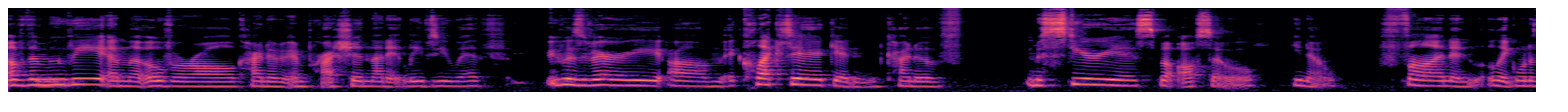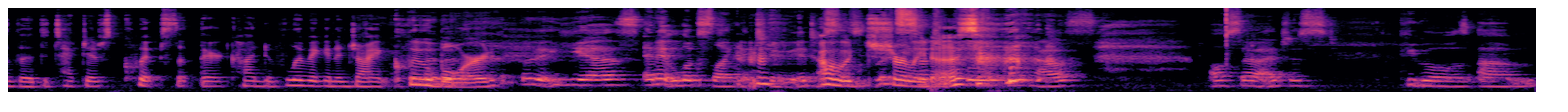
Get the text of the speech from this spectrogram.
of the movie and the overall kind of impression that it leaves you with. It was very um, eclectic and kind of mysterious, but also, you know, fun. And like one of the detectives quips that they're kind of living in a giant clue board. Yes, and it looks like it too. It just, Oh, it surely does. cool house. Also, I just goes um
